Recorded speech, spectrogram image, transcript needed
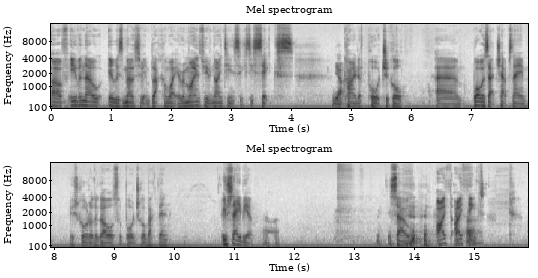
of even though it was most of it in black and white, it reminds me of 1966 Yeah. kind of Portugal. Um, what was that chap's name who scored all the goals for Portugal back then? Eusebio. So I th- I think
